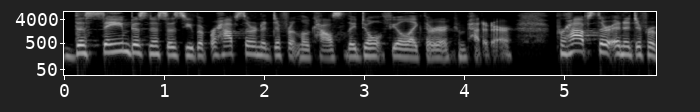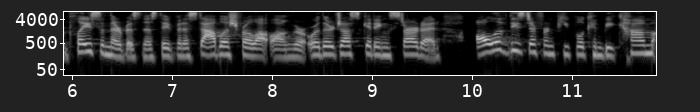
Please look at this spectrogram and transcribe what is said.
the same business as you, but perhaps they're in a different locale so they don't feel like they're a competitor. Perhaps they're in a different place in their business. They've been established for a lot longer or they're just getting started. All of these different people can become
